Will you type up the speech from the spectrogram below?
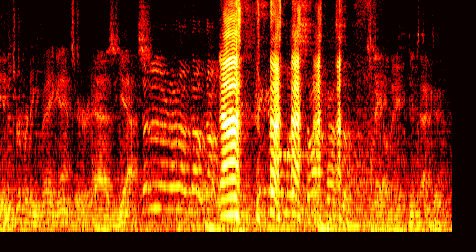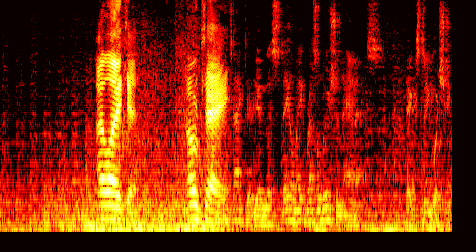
Interpreting vague answer as yes. No, no, no, no, no, no. Ah. Pick up on my sarcasm. Stalemate detected. I like it. Okay. Detected in the stalemate resolution annex. Extinguishing.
